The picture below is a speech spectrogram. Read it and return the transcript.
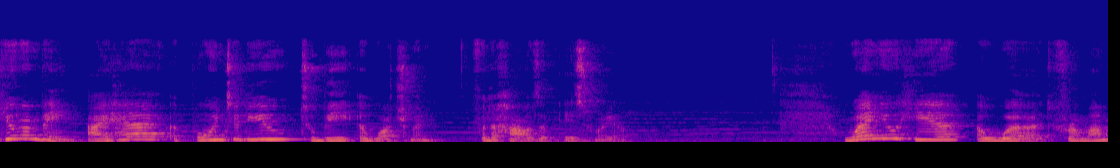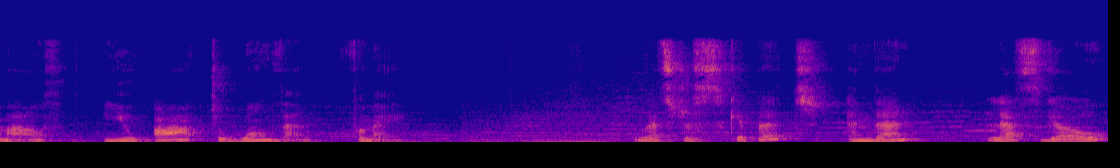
Human being, I have appointed you to be a watchman for the house of Israel. When you hear a word from my mouth, you are to warn them for me. Let's just skip it and then let's go.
